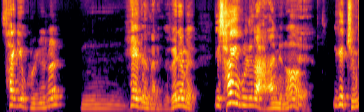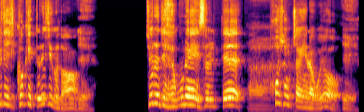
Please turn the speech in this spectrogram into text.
사격 훈련을 음. 해야 된다는 거예요. 왜냐면 이 사격 훈련을 안 하면은 예, 이게 준비되지 그렇게 떨어지거든. 예. 저는 이제 해군에 있을 때 아, 포술장이라고요. 예,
